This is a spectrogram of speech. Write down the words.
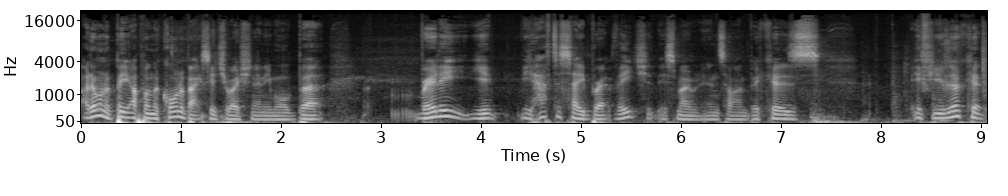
I don't want to beat up on the cornerback situation anymore, but really, you you have to say Brett Veach at this moment in time because if you look at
